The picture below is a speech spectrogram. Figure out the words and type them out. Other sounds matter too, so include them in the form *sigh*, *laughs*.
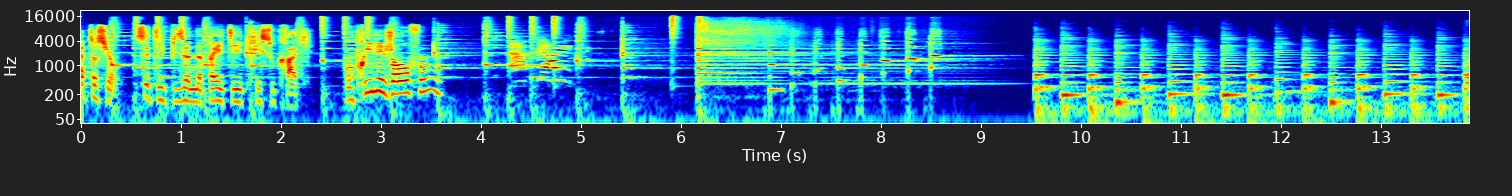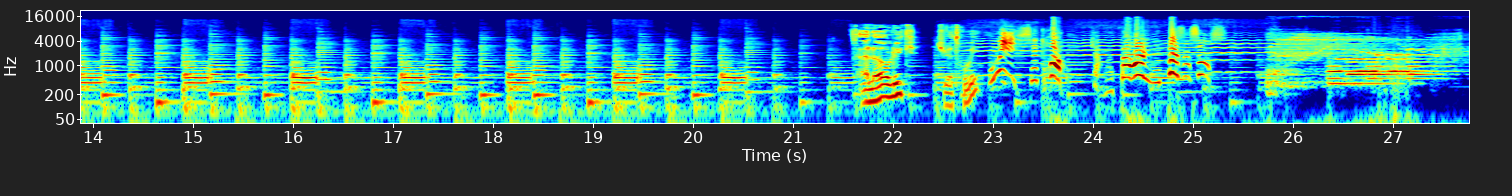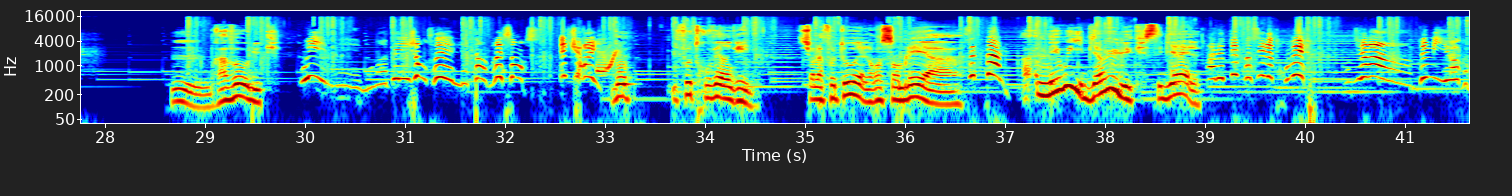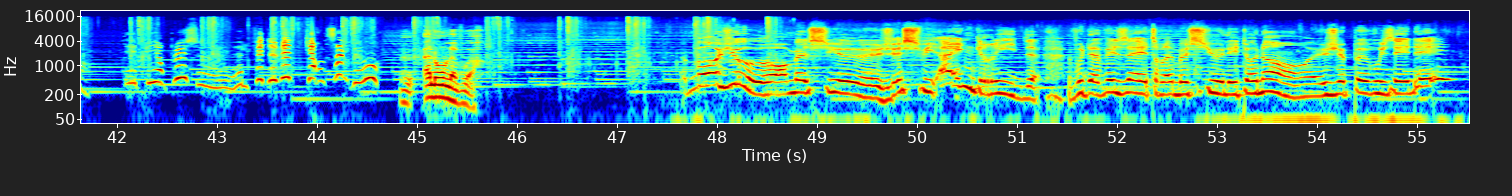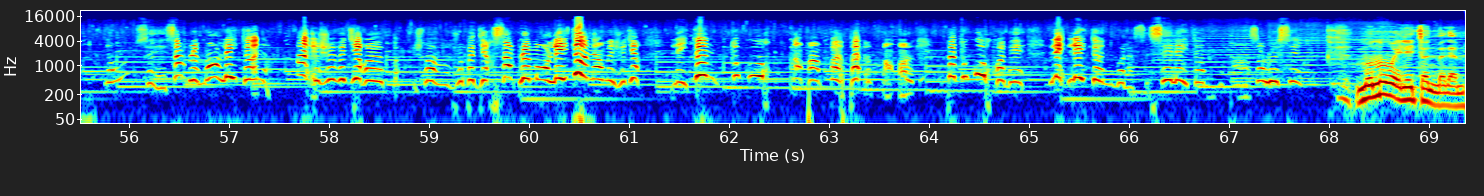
Attention, cet épisode n'a pas été écrit sous crack. Compris les gens au fond Alors Luc, tu l'as trouvé? Oui, c'est 3, car ma parole n'est pas un sens. Hmm, bravo Luc. Oui, mais mon intelligence, elle, est un vrai sens. Écureuil Bon, il faut trouver un grid. Sur la photo, elle ressemblait à... Cette femme Ah, mais oui, bien vu Luc, c'est bien elle. Elle était facile à trouver. On dirait un demi-ogre. Et puis en plus, euh, elle fait 2m45 de haut. Euh, allons la voir. Bonjour, monsieur, je suis Ingrid. Vous devez être monsieur l'étonnant. Je peux vous aider? Non, c'est simplement Layton. Ah, je veux dire, euh, je, veux, je veux pas dire simplement Layton, hein, mais je veux dire Layton tout court. Non, enfin, pas, pas, non, euh, pas tout court, quoi, mais Lay- Layton, voilà, c'est- Layton. Enfin, sans le sait. Mon nom est Letton, madame.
